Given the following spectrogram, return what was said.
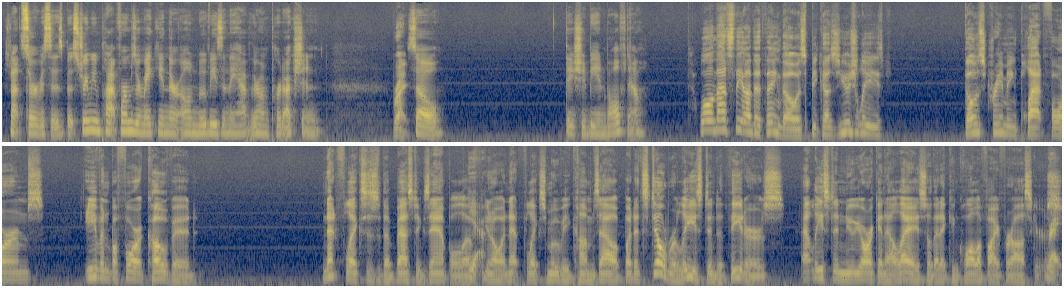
it's not services, but streaming platforms are making their own movies and they have their own production. Right. So they should be involved now. Well, and that's the other thing, though, is because usually those streaming platforms, even before COVID, Netflix is the best example of, Yeah. you know, a Netflix movie comes out, but it's still released into theaters, at least in New York and LA, so that it can qualify for Oscars. Right.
